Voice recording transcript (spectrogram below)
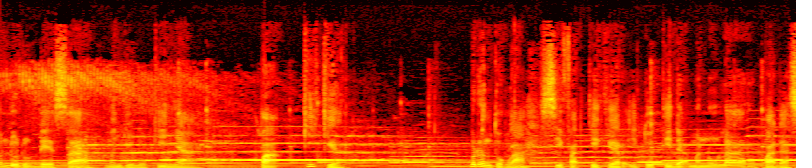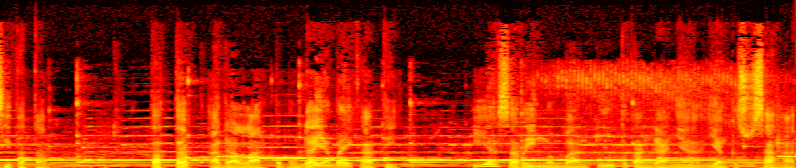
penduduk desa menjulukinya Pak Kikir. Beruntunglah sifat kikir itu tidak menular pada si tetap. Tetap adalah pemuda yang baik hati. Ia sering membantu tetangganya yang kesusahan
